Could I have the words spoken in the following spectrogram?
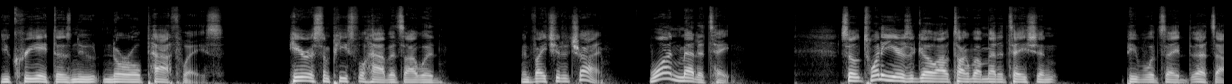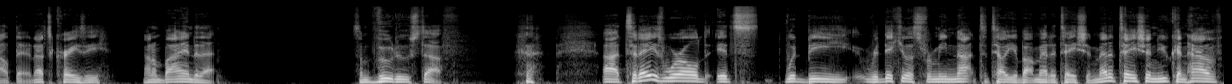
you create those new neural pathways. Here are some peaceful habits I would invite you to try. One, meditate. So 20 years ago, I would talk about meditation. People would say, that's out there. That's crazy. I don't buy into that. Some voodoo stuff. uh, today's world, it's would be ridiculous for me not to tell you about meditation. Meditation, you can have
